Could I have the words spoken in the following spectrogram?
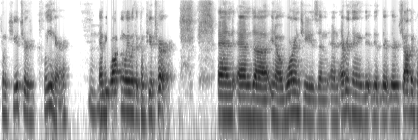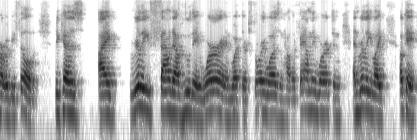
computer cleaner mm-hmm. and be walking away with a computer and and uh, you know warranties and and everything their, their shopping cart would be filled because i really found out who they were and what their story was and how their family worked and and really like okay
